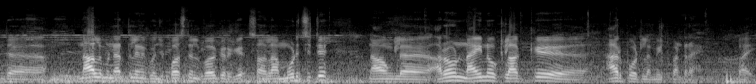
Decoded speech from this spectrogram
இந்த நாலு மணி நேரத்தில் எனக்கு கொஞ்சம் பர்சனல் ஒர்க் இருக்குது ஸோ அதெல்லாம் முடிச்சுட்டு நான் உங்களை அரௌண்ட் நைன் ஓ கிளாக்கு ஏர்போர்ட்டில் மீட் பண்ணுறேன் பாய்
